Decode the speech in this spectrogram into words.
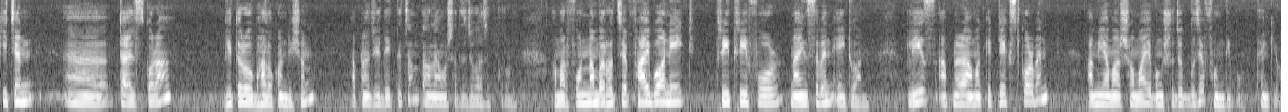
কিচেন টাইলস করা। ভিতরেও ভালো কন্ডিশন আপনারা যদি দেখতে চান, তাহলে আমার সাথে যোগাযোগ করুন। আমার ফোন নাম্বার হচ্ছে five one eight three three four nine seven eight one please আপনারা আমাকে টেক্সট করবেন। আমি আমার সময় এবং সুযোগ বুঝে ফোন দিব। থ্যাংক ইউ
